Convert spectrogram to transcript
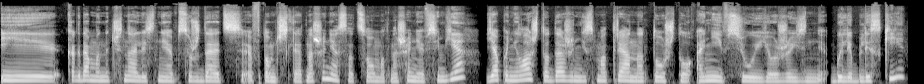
И когда мы начинали с ней обсуждать, в том числе отношения с отцом, отношения в семье, я поняла, что даже несмотря на то, что они всю ее жизнь были близки,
